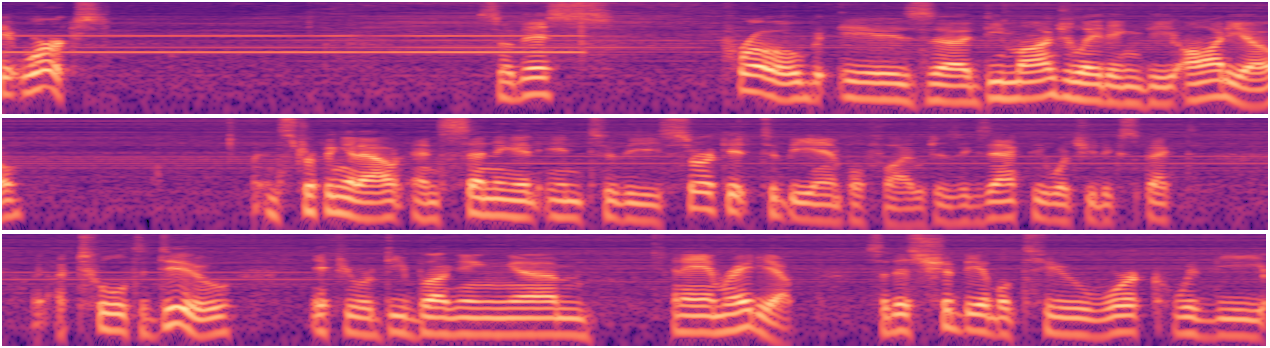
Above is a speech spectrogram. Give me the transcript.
it works. So this probe is uh, demodulating the audio and stripping it out and sending it into the circuit to be amplified, which is exactly what you'd expect a tool to do if you were debugging um, an AM radio. So this should be able to work with the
